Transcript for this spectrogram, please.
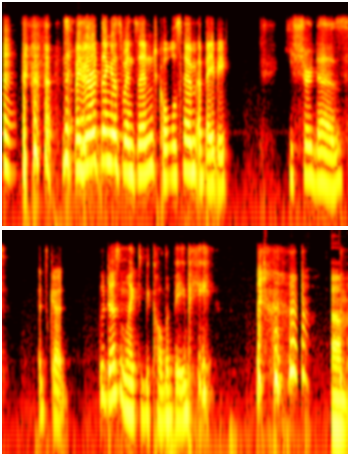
My favorite thing is when Zsinj calls him a baby. He sure does. It's good. Who doesn't like to be called a baby? Um,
